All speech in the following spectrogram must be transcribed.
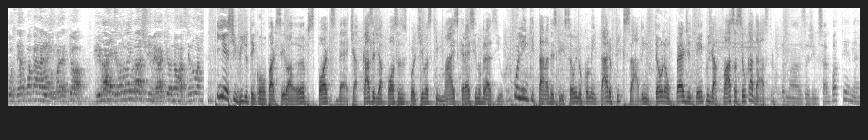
Considero pra caralho, mas aqui, ó, clima aqui eu lá embaixo, velho. Aqui, não, assim eu não acho. E este vídeo tem como parceiro a Up Sports Bet, a casa de apostas esportivas que mais cresce no Brasil. O link tá na descrição e no comentário fixado, então não perde tempo e já faça seu cadastro. Mas a gente sabe bater, né,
